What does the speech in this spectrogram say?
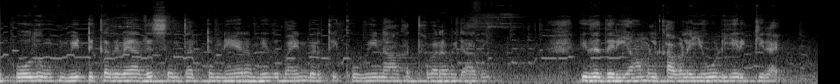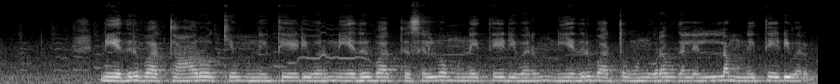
இப்போது உன் வீட்டுக்கதவை அதிர்ஷ்டம் தட்டும் நேரம் இது பயன்படுத்தி வீணாக தவற விடாதே இது தெரியாமல் கவலையோடு இருக்கிறாய். நீ எதிர்பார்த்த ஆரோக்கியம் உன்னை தேடி வரும் நீ எதிர்பார்த்த செல்வம் உன்னை தேடி வரும் நீ எதிர்பார்த்த உன் உறவுகள் எல்லாம் உன்னை தேடி வரும்.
